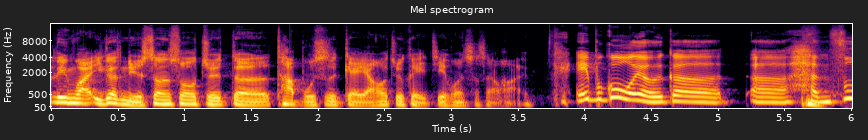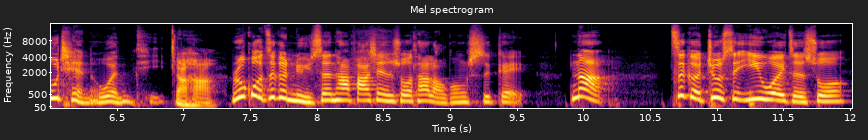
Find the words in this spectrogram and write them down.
另外一个女生说觉得她不是 gay，然后就可以结婚生小孩哎，不过我有一个呃很肤浅的问题，啊哈。如果这个女生她发现说她老公是 gay，那这个就是意味着说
